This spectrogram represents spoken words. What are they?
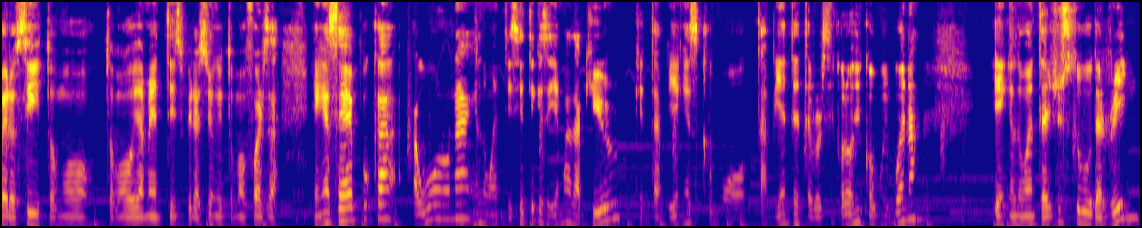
pero sí tomó, tomó obviamente inspiración y tomó fuerza. En esa época hubo una en el 97 que se llama The Cure, que también es como también de terror psicológico muy buena. En el 98 estuvo The Ring,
